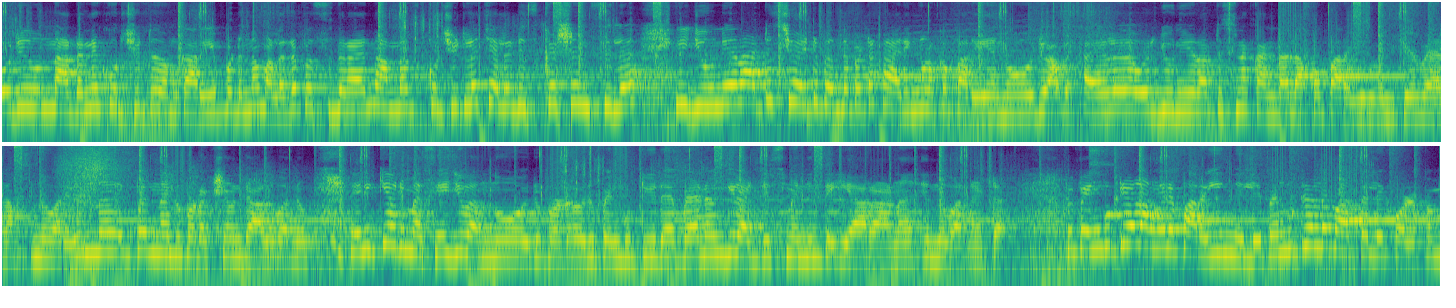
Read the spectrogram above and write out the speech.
ഒരു നടനെ കുറിച്ചിട്ട് നമുക്ക് അറിയപ്പെടുന്ന വളരെ പ്രസിദ്ധരായ നടനെ കുറിച്ചിട്ടുള്ള ചില ഡിസ്കഷൻസിൽ ഈ ജൂനിയർ ആർട്ടിസ്റ്റുമായിട്ട് ബന്ധപ്പെട്ട കാര്യങ്ങളൊക്കെ പറയുന്നു. ഒരു അയാൾ ഒരു ജൂനിയർ ആർട്ടിസ്റ്റിനെ കണ്ടാൽ അപ്പോൾ പറയും എനിക്ക് വേണം എന്ന് പറയും. ഇന്ന് ഇപ്പം ഇന്നൊരു പ്രൊഡക്ഷന്റെ ആൾ പറഞ്ഞു എനിക്കൊരു മെസ്സേജ് വന്നു ഒരു ഒരു പെൺകുട്ടിയുടെ വേണമെങ്കിൽ അഡ്ജസ്റ്റ്മെന്റും തയ്യാറാണ് എന്ന് പറഞ്ഞിട്ട്. ഇപ്പം പെൺകുട്ടികൾ അങ്ങനെ പറയുന്നില്ലേ? പെൺകുട്ടികളുടെ ഭാഗത്തല്ലേ കുഴപ്പം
